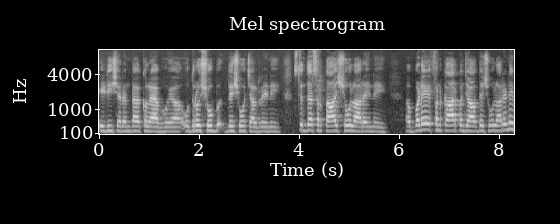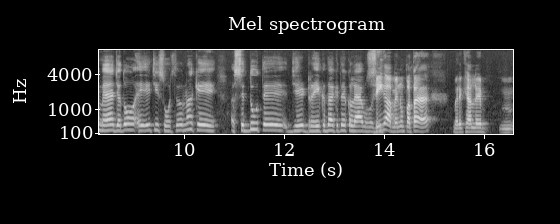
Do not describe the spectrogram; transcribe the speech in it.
ਏਡੀ ਸ਼ਰਨ ਦਾ ਕੋਲੈਬ ਹੋਇਆ। ਉਧਰੋਂ ਸ਼ੁਭ ਦੇ ਸ਼ੋਅ ਚੱਲ ਰਹੇ ਨੇ। ਸਤਿੰਦਰ ਸਰਤਾਜ ਸ਼ੋਅ ਲਾ ਰਹੇ ਨੇ। ਬੜੇ ਫਨਕਾਰ ਪੰਜਾਬ ਦੇ ਸ਼ੋਅ ਲਾ ਰਹੇ ਨੇ। ਮੈਂ ਜਦੋਂ ਇਹ ਚੀਜ਼ ਸੋਚਦਾ ਨਾ ਕਿ ਸਿੱਧੂ ਤੇ ਜੇ ਡਰੇਕ ਦਾ ਕਿਤੇ ਕੋਲੈਬ ਹੋ ਜੇ। ਸੀਗਾ ਮੈਨੂੰ ਪਤਾ ਹੈ। ਮੇਰੇ ਖਿਆਲ ਇਹ ਮ,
